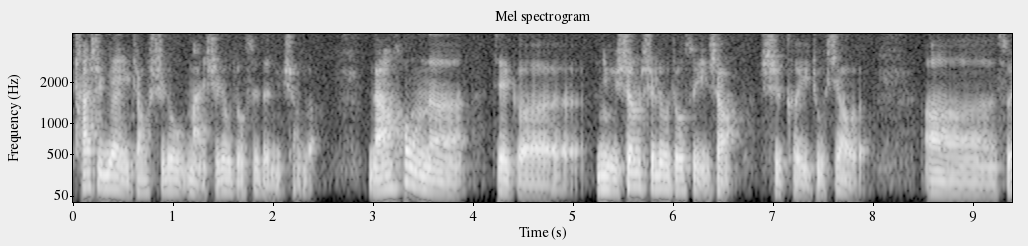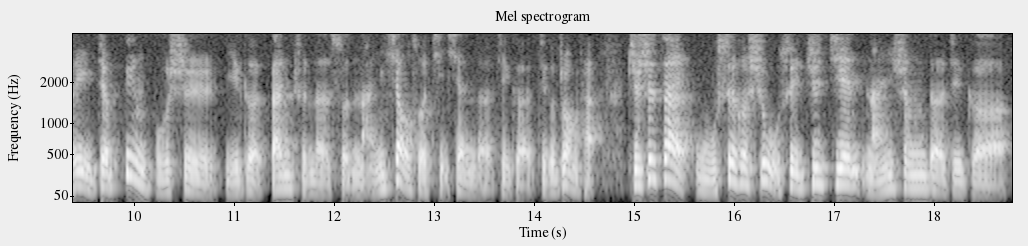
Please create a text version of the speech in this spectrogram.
她是愿意招十六满十六周岁的女生的。然后呢，这个女生十六周岁以上是可以住校的。啊，所以这并不是一个单纯的所男校所体现的这个这个状态，只是在五岁和十五岁之间，男生的这个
